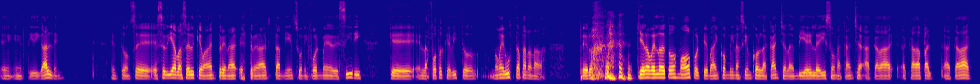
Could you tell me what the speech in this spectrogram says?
en, el TD Garden. Entonces, ese día va a ser el que van a entrenar, estrenar también su uniforme de City, que en las fotos que he visto no me gusta para nada. Pero quiero verlo de todos modos porque va en combinación con la cancha. La NBA le hizo una cancha a cada, a cada, a cada,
